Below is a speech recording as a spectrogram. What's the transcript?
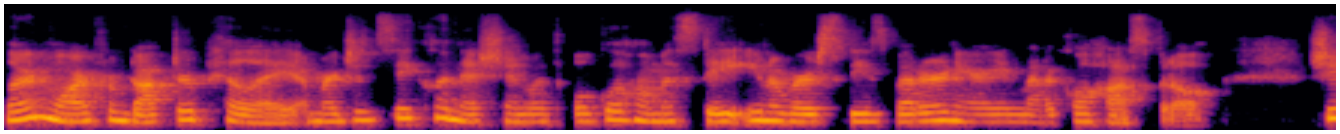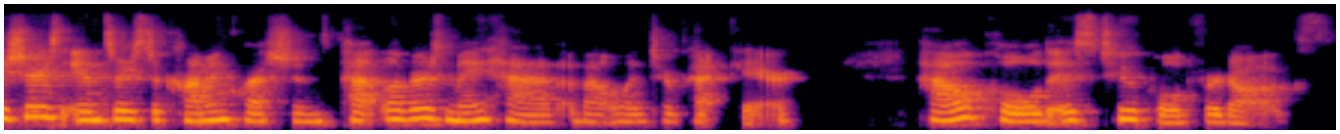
Learn more from Dr. Pillay, emergency clinician with Oklahoma State University's Veterinary Medical Hospital. She shares answers to common questions pet lovers may have about winter pet care. How cold is too cold for dogs?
